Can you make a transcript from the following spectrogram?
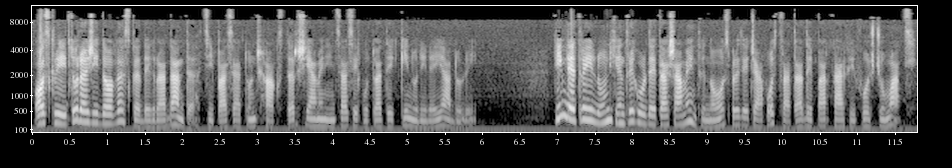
O scriitură jidovescă degradantă, țipase atunci Huxter și amenințase cu toate chinurile iadului. Timp de trei luni, întregul detașament 19 a fost tratat de parcă ar fi fost ciumați.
